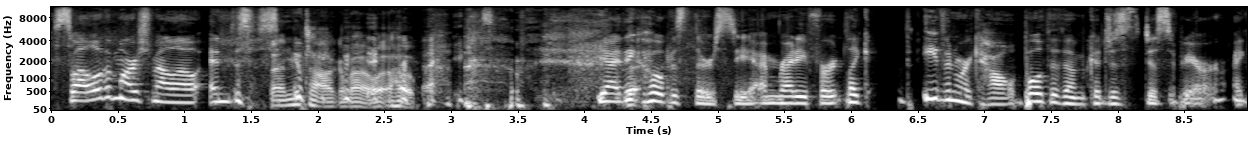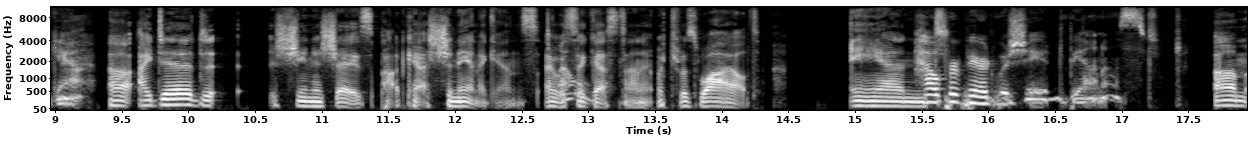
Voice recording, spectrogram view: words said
swallow the marshmallow and just then talk about what hope. Yeah, I think Hope is thirsty. I'm ready for like even Raquel. Both of them could just disappear. I can't. Uh, I did Scheana Shay's podcast, Scheananigans. I was Oh. a guest on it, which was wild. And How prepared was she? To be honest, um,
